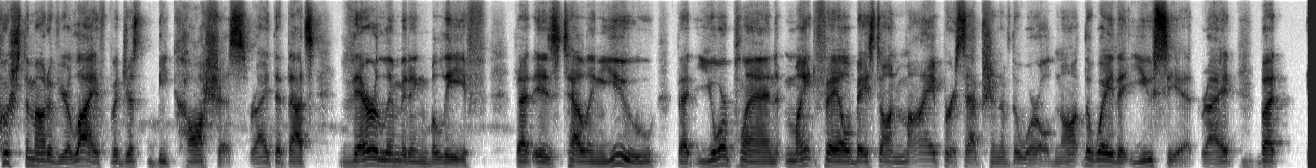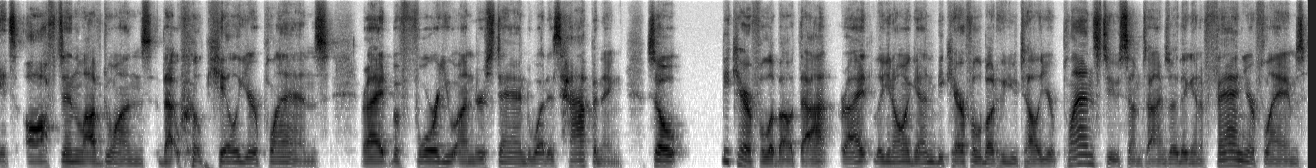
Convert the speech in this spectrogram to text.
push them out of your life but just be cautious right? That that's their limiting belief that is telling you that your plan might fail based on my perception of the world not the way that you see it right? Mm-hmm. but it's often loved ones that will kill your plans right? Before you understand what is happening. So be careful about that, right? You know, again, be careful about who you tell your plans to sometimes. Are they going to fan your flames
